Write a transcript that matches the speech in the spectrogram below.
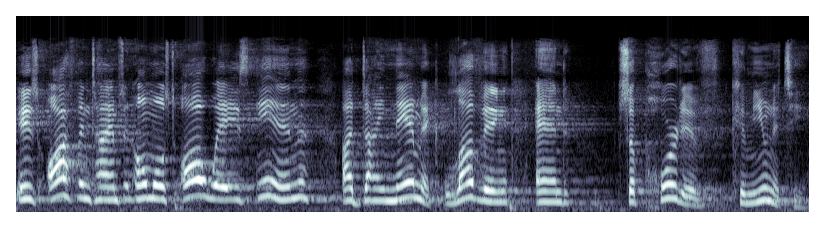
is oftentimes and almost always in a dynamic, loving, and supportive community.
